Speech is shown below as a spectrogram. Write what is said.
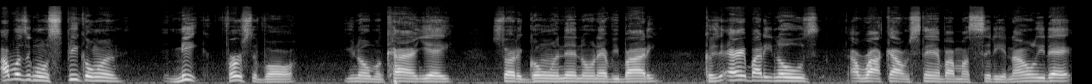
I wasn't gonna speak on Meek, first of all, you know, when Kanye started going in on everybody. Cause everybody knows I rock out and stand by my city. And not only that,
